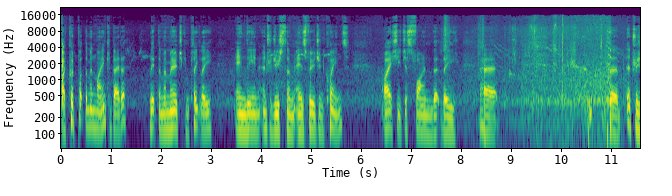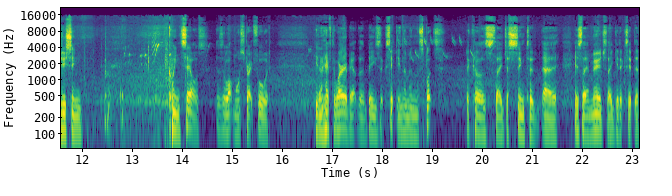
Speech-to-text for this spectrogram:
I could put them in my incubator, let them emerge completely and then introduce them as virgin queens. I actually just find that the uh, the introducing queen cells is a lot more straightforward. You don't have to worry about the bees accepting them in the splits because they just seem to, uh, as they emerge, they get accepted.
